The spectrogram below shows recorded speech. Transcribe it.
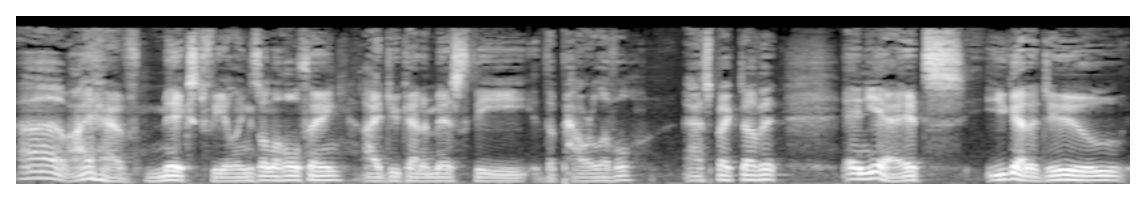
Um, I have mixed feelings on the whole thing. I do kind of miss the the power level aspect of it, and yeah, it's you got to do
